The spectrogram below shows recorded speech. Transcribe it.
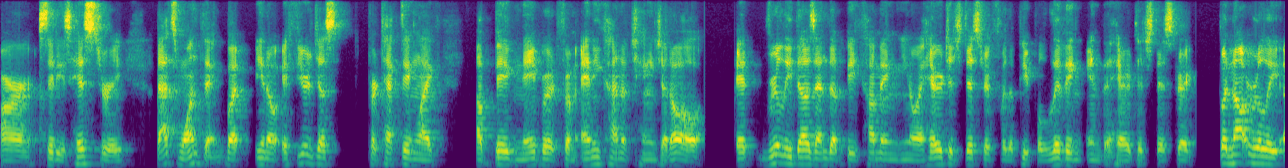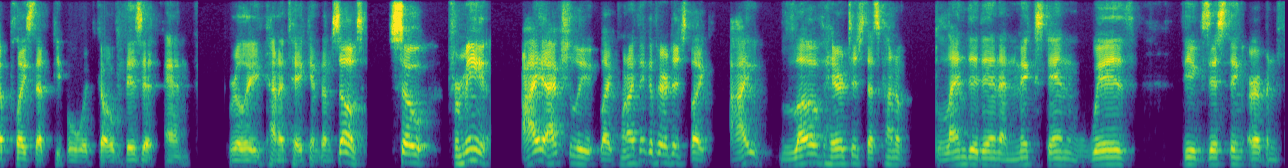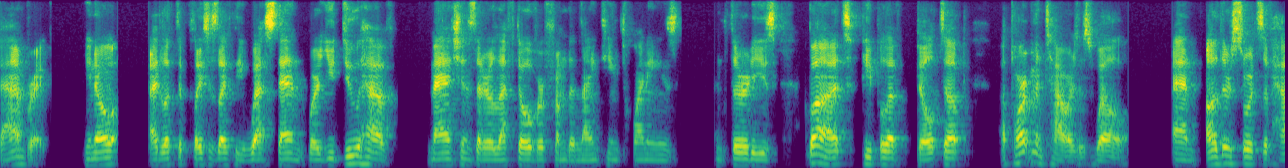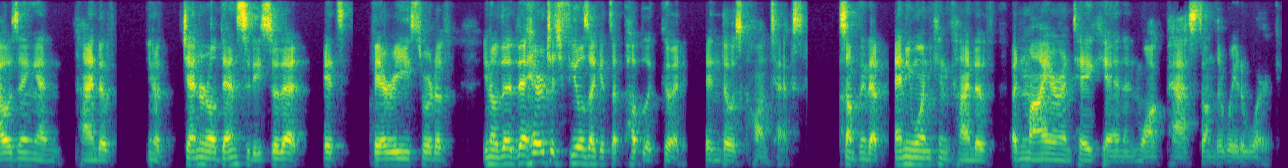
our city's history that's one thing. But you know if you're just protecting like a big neighborhood from any kind of change at all it really does end up becoming you know a heritage district for the people living in the heritage district but not really a place that people would go visit and really kind of take in themselves. So for me i actually like when i think of heritage like i love heritage that's kind of blended in and mixed in with the existing urban fabric you know i looked at places like the west end where you do have mansions that are left over from the 1920s and 30s but people have built up apartment towers as well and other sorts of housing and kind of you know general density so that it's very sort of you know the, the heritage feels like it's a public good in those contexts something that anyone can kind of admire and take in and walk past on their way to work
